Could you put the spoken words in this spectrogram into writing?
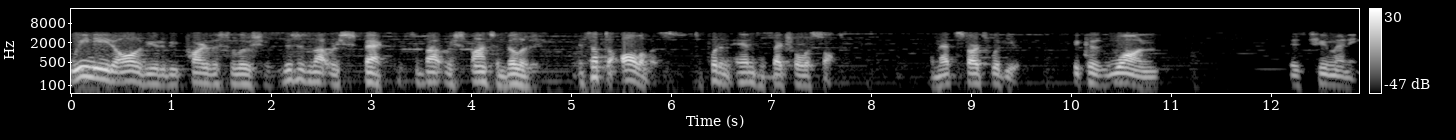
We need all of you to be part of the solution. This is about respect, it's about responsibility. It's up to all of us to put an end to sexual assault. And that starts with you. Because one is too many.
